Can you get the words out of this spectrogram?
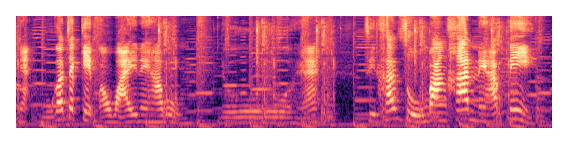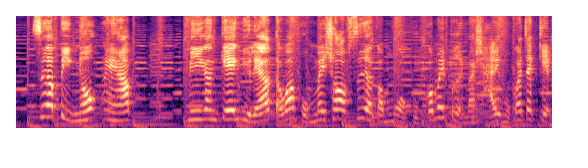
เนี่ยผมก็จะเก็บเอาไว้นะครับผมดูดูเห็นไหมสิทธิ์ขั้นสูงบางขั้นนะครับนี่เสื้อปีกนกนะครับมีกางเกงอยู่แล้วแต่ว่าผมไม่ชอบเสื้อกับหมวกผมก็ไม่เปิดมาใช้ ผมก็จะเก็บ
